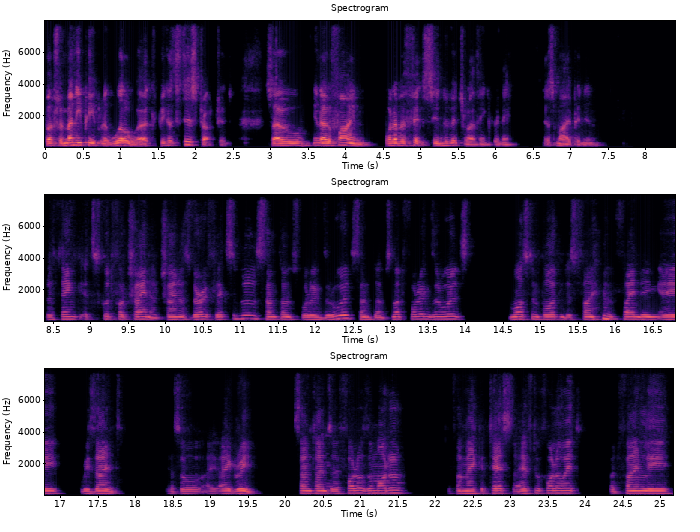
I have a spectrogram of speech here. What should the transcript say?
But for many people, it will work because it is structured. So, you know, fine, whatever fits the individual, I think, really. That's my opinion. I think it's good for China. China is very flexible, sometimes following the rules, sometimes not following the rules. Most important is find, finding a result. So I, I agree. Sometimes I follow the model. If I make a test, I have to follow it. But finally,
